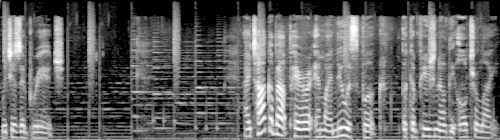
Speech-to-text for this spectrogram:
which is a bridge. I talk about para in my newest book, The Confusion of the Ultralight.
